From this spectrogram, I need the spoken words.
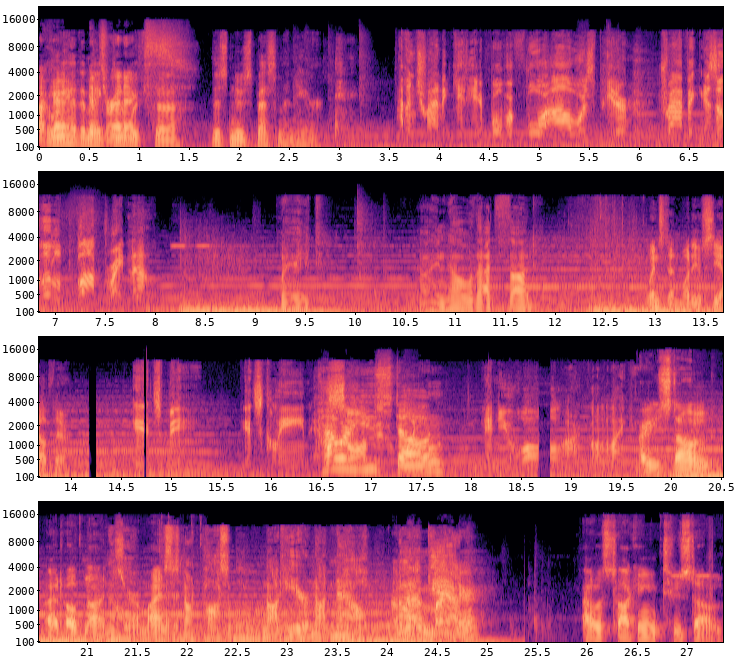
Okay, we had to make it's do with uh, this new specimen here. I've been trying to get here for over four hours, Peter. Traffic is a little blocked right now. Wait. I know that thud. Winston, what do you see out there? It's big. It's clean and How soft are you, and Stone? white, and you all aren't gonna like it. Are you stoned? I'd hope not, because you're a minor. this is not possible. Not here. Not now. I'm not not a again. minor. I was talking to Stone.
